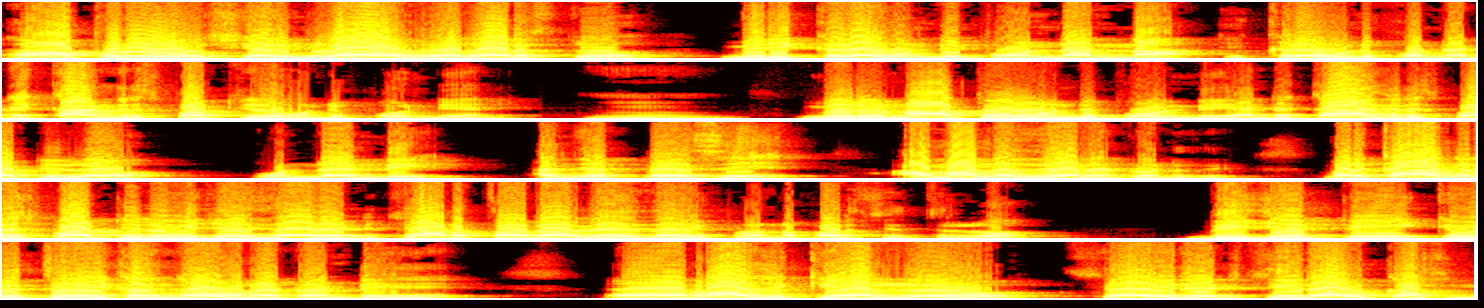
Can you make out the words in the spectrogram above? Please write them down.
ఆ, అప్పుడు షర్మిల ఓదారుస్తూ మీరు ఇక్కడే ఉండిపోండి అన్న ఇక్కడే ఉండిపోండి అంటే కాంగ్రెస్ పార్టీలో ఉండిపోండి అని. మీరు నాతో ఉండిపోండి అంటే కాంగ్రెస్ పార్టీలో ఉండండి అని చెప్పేసి ఆమె అన్నది అనేటువంటిది మరి కాంగ్రెస్ పార్టీలో విజయసాయి రెడ్డి చేరతాడా లేదా ఇప్పుడున్న పరిస్థితుల్లో? బీజేపీకి వ్యతిరేకంగా ఉన్నటువంటి ఆ, రాజకీయాల్లో సాయి రెడ్డి చేరే అవకాశం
